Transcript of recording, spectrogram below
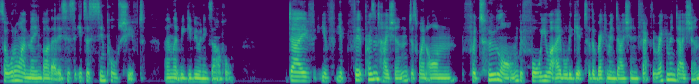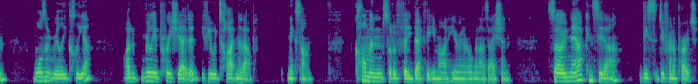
So what do I mean by that? It's just, it's a simple shift. And let me give you an example. Dave, your presentation just went on for too long before you were able to get to the recommendation. In fact, the recommendation wasn't really clear. I'd really appreciate it if you would tighten it up next time. Common sort of feedback that you might hear in an organization. So now consider this different approach.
